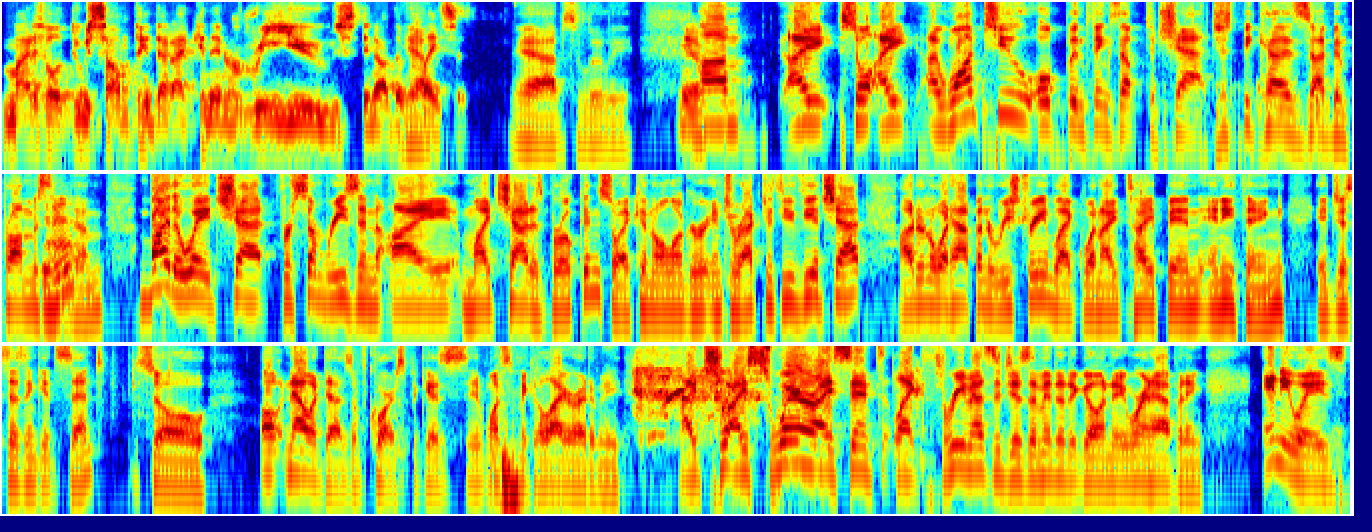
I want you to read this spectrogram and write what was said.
might as well do something that I can then reuse in other yeah. places. Yeah, absolutely. Yeah. Um, I so I I want to open things up to chat just because I've been promising mm-hmm. them. By the way, chat for some reason I my chat is broken, so I can no longer interact with you via chat. I don't know what happened to Restream. Like when I type in anything, it just doesn't get sent. So Oh, now it does, of course, because it wants to make a liar out of me. I try. I swear I sent like three messages a minute ago and they weren't happening. Anyways,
